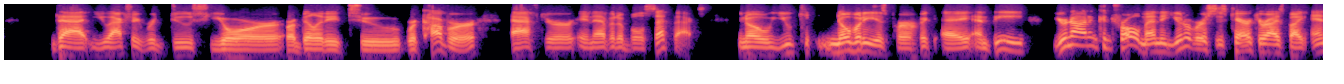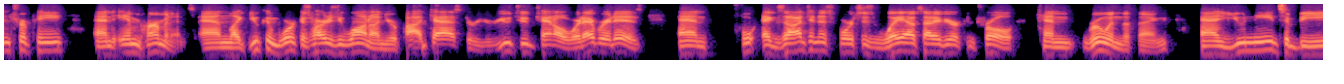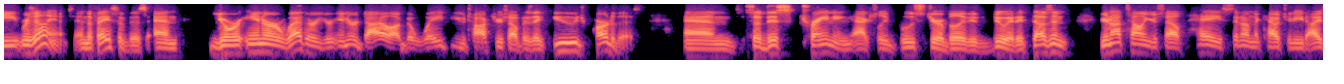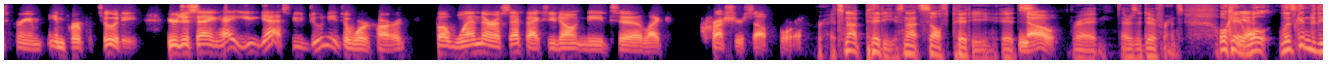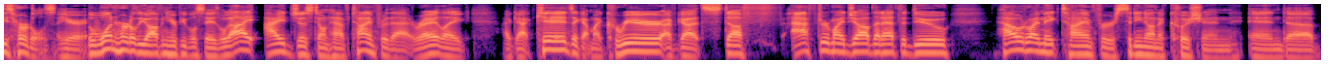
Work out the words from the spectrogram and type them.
that you actually reduce your ability to recover after inevitable setbacks. You know, you can, nobody is perfect. A and B, you're not in control, man. The universe is characterized by entropy and impermanence. And like you can work as hard as you want on your podcast or your YouTube channel or whatever it is, and for exogenous forces way outside of your control can ruin the thing. And you need to be resilient in the face of this. And your inner weather, your inner dialogue, the way you talk to yourself is a huge part of this. And so this training actually boosts your ability to do it. It doesn't you're not telling yourself, hey, sit on the couch and eat ice cream in perpetuity. You're just saying, hey, you yes, you do need to work hard, but when there are setbacks, you don't need to like crush yourself for it. Right. It's not pity. It's not self pity. It's no. Right. There's a difference. Okay. Yes. Well, let's get into these hurdles here. The one hurdle you often hear people say is, well, I, I just don't have time for that. Right. Like I've got kids, I got my career, I've got stuff after my job that I have to do. How do I make time for sitting on a cushion and uh,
